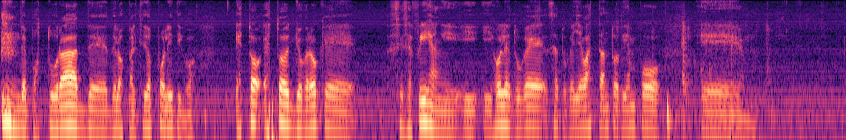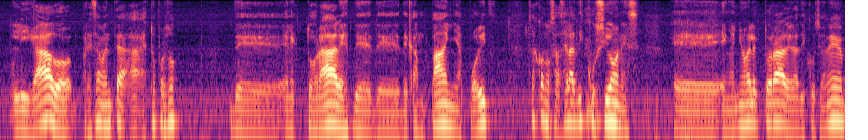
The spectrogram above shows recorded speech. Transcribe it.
de postura de, los partidos políticos, esto, esto yo creo que si se fijan, y, y, híjole, tú que, o sea, tú que llevas tanto tiempo eh, ligado precisamente a, estos procesos electorales, de, de, de campañas políticas. Entonces, cuando se hacen las discusiones eh, en años electorales, las discusiones,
